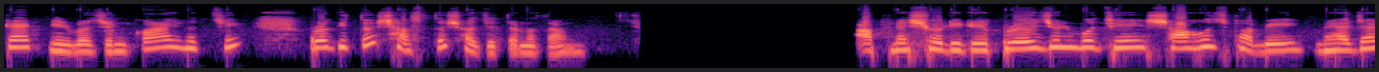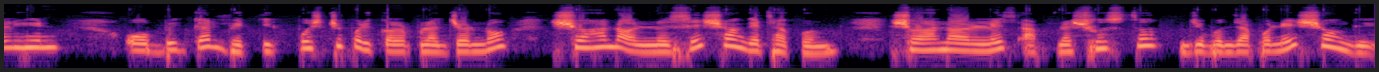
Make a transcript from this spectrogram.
ডায়েট নির্বাচন করাই হচ্ছে প্রকৃত স্বাস্থ্য সচেতনতা। আপনার শরীরের প্রয়োজন বুঝে সহজভাবে ভেজালহীন ও বিজ্ঞান ভিত্তিক পুষ্টি পরিকল্পনার জন্য সোহান ওয়েলনেসের সঙ্গে থাকুন। সোহান ওয়েলনেস আপনার সুস্থ জীবনযাপনের সঙ্গী।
